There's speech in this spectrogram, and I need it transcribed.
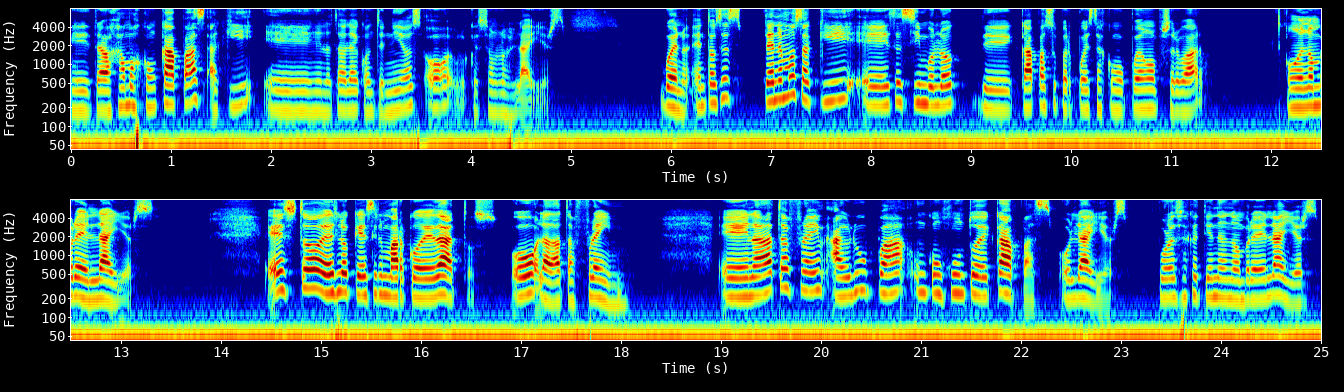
Eh, trabajamos con capas aquí en la tabla de contenidos o lo que son los layers. Bueno, entonces tenemos aquí ese símbolo de capas superpuestas como pueden observar con el nombre de layers. Esto es lo que es el marco de datos o la data frame. En la data frame agrupa un conjunto de capas o layers, por eso es que tiene el nombre de layers.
